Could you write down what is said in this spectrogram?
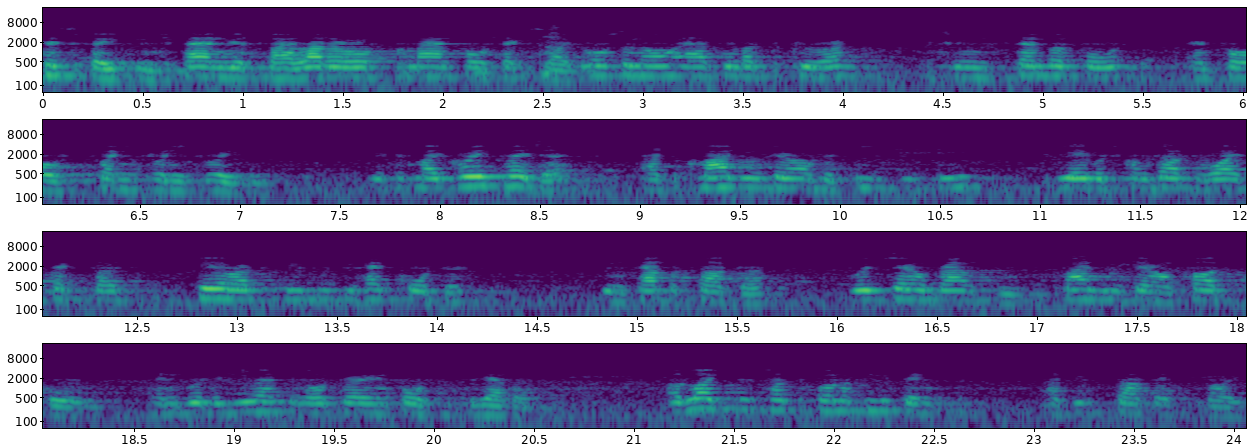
participate in Japan-US bilateral command post exercise, also known as Yamasakura, between December 4th and 12th, 2023. It is my great pleasure, as the Commanding General of the GCC, to be able to conduct the WISE exercise here at the GCC headquarters in Camp Osaka with General Branson, Commanding General Task Corps, and with the US and Australian forces together. I'd like to touch upon a few things as we start exercise.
